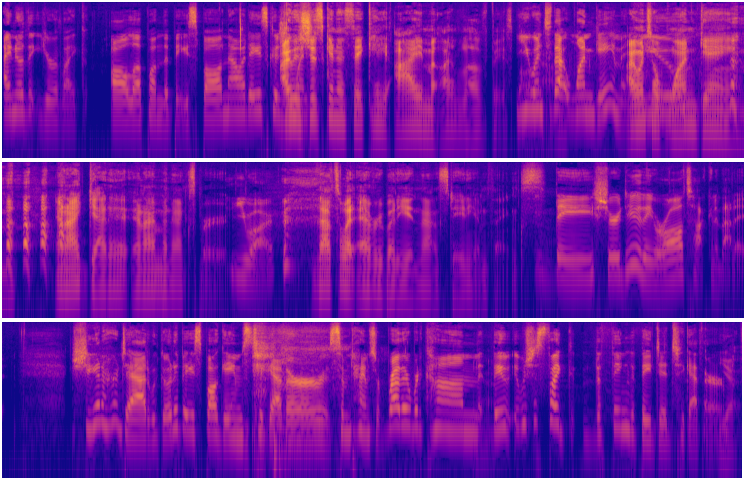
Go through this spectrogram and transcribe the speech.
I know that you're like all up on the baseball nowadays because I was went, just gonna say, Kate, I'm I love baseball. you went to that one game. And I went to one game, and I get it, and I'm an expert. You are. That's what everybody in that stadium thinks. They sure do. They were all talking about it. She and her dad would go to baseball games together. Sometimes her brother would come. They, it was just like the thing that they did together. Yes.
